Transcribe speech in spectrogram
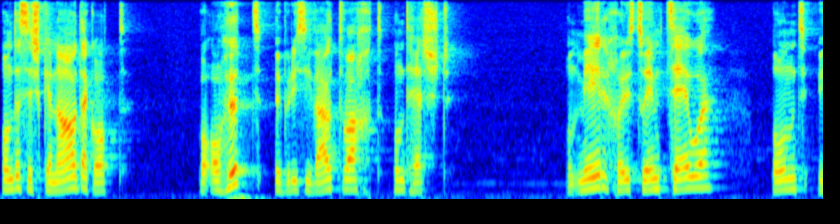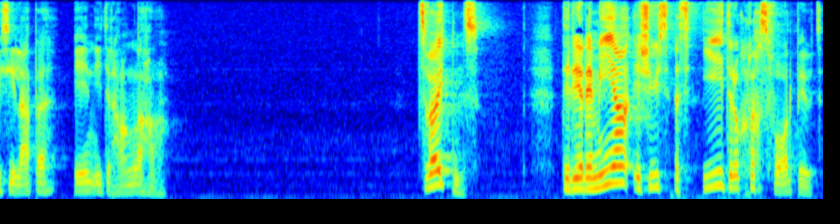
Und es ist genau der Gott, der auch heute über unsere Welt wacht und herrscht. Und wir können uns zu ihm zählen und unser Leben ihn in der Hand haben. Zweitens. Der Jeremia ist uns ein eindrückliches Vorbild.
